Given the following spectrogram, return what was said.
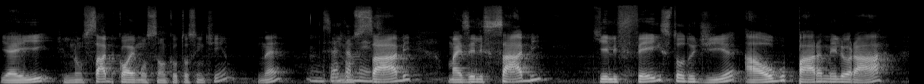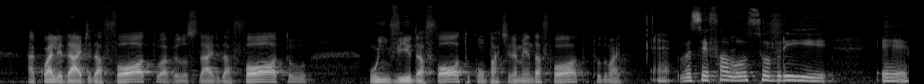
E aí, ele não sabe qual a emoção que eu estou sentindo, né? Certamente. Ele não sabe, mas ele sabe que ele fez todo dia algo para melhorar a qualidade da foto, a velocidade da foto, o envio da foto, o compartilhamento da foto, tudo mais. É, você falou sobre é,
